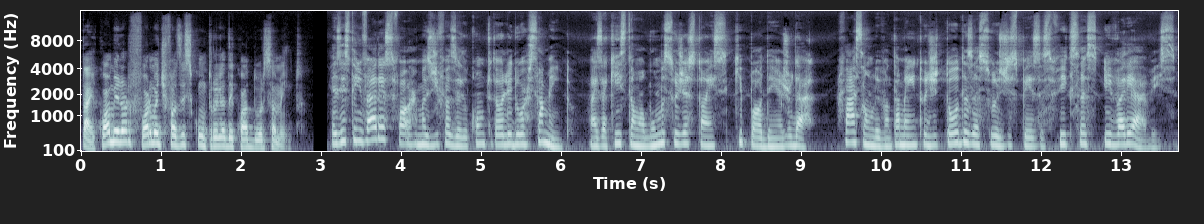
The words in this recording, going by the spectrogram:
Tá, e qual a melhor forma de fazer esse controle adequado do orçamento? Existem várias formas de fazer o controle do orçamento, mas aqui estão algumas sugestões que podem ajudar. Faça um levantamento de todas as suas despesas fixas e variáveis.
